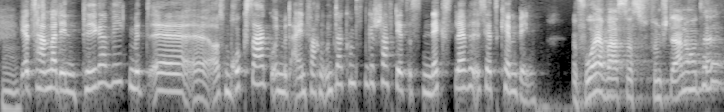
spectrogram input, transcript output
Hm. Jetzt haben wir den Pilgerweg mit äh, aus dem Rucksack und mit einfachen Unterkünften geschafft. Jetzt ist Next Level ist jetzt Camping. Vorher war es das Fünf-Sterne-Hotel?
